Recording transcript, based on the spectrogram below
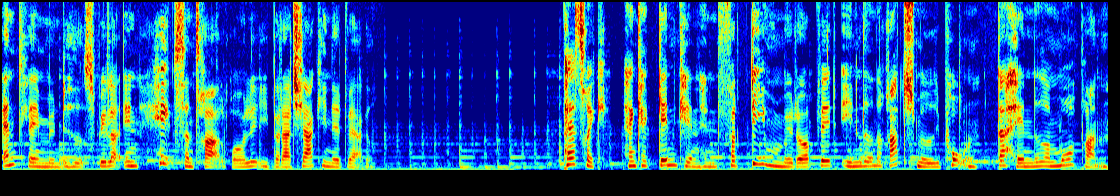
anklagemyndighed spiller en helt central rolle i Baraciaki-netværket. Patrick han kan genkende hende, fordi hun mødte op ved et indledende retsmøde i Polen, der handlede om morbranden.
